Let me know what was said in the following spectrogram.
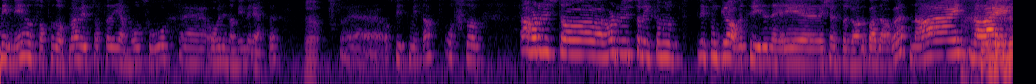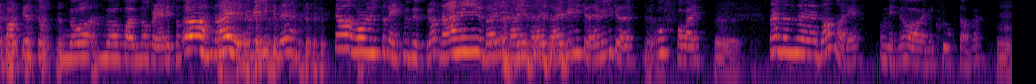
Mimmi, hun satt og så på meg, vi satt hjemme hos henne og venninna mi Merete Ja. og spiste middag. Og så ja, har du lyst til å, har du lyst til å liksom, liksom grave trynet ned i kjønnsorganet på ei dame? Nei, nei, faktisk. Nå, nå, nå ble jeg litt sånn Åh, nei, jeg vil ikke det. Ja, har du lyst til å leke med pupper? Nei, nei, nei, nei, nei, jeg vil ikke det. jeg vil ikke det. Uff a meg. Nei, men eh, da, Mari, og Mimmi var en veldig klok dame, Mm.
